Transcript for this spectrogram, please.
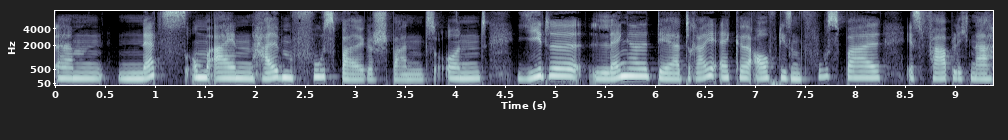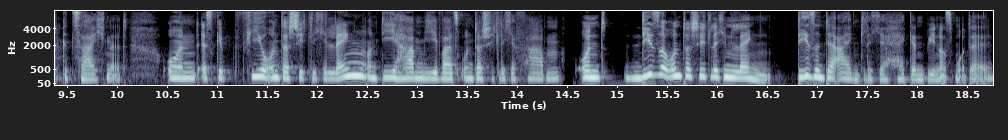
ähm, Netz um einen halben Fußball gespannt. Und jede Länge der Dreiecke auf diesem Fußball ist farblich nachgezeichnet. Und es gibt vier unterschiedliche Längen und die haben jeweils unterschiedliche Farben. Und diese unterschiedlichen Längen, die sind der eigentliche Hack in Venus Modell.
